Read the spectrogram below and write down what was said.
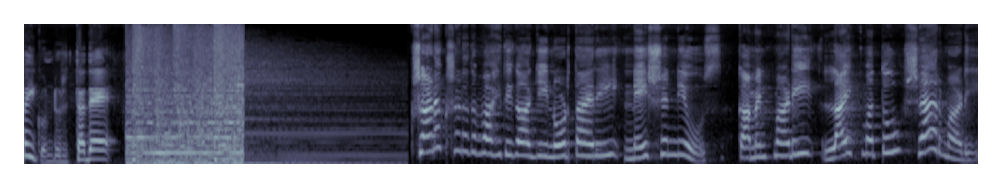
ಕೈಗೊಂಡಿರುತ್ತದೆ. ಕ್ಷಣ ಕ್ಷಣದ ಮಾಹಿತಿಗಾಗಿ ನೋಡ್ತಾ ಇರಿ ನೇಷನ್ ನ್ಯೂಸ್. ಕಾಮೆಂಟ್ ಮಾಡಿ, ಲೈಕ್ ಮತ್ತು ಶೇರ್ ಮಾಡಿ.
